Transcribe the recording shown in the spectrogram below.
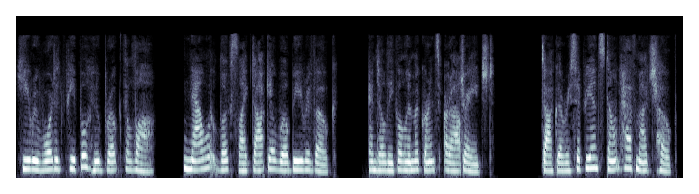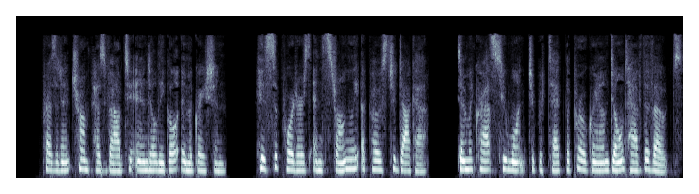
He rewarded people who broke the law. Now it looks like DACA will be revoked. And illegal immigrants are outraged. DACA recipients don't have much hope. President Trump has vowed to end illegal immigration. His supporters and strongly opposed to DACA. Democrats who want to protect the program don't have the votes.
